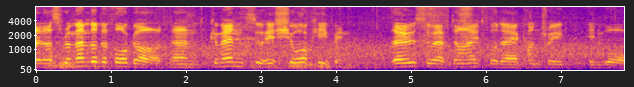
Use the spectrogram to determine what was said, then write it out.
Let us remember before God and commend to his sure keeping those who have died for their country in war.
